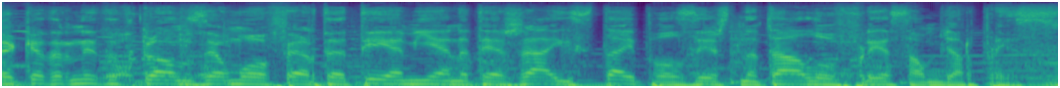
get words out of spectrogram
A caderneta de cromos é uma oferta TMN até já e Staples este Natal ofereça ao melhor preço.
